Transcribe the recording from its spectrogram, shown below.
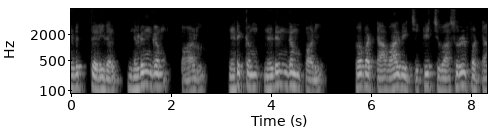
எடுத்தெறிதல் நெடுங்கம் பாடி நெடுக்கம் நெடுங்கம் பாடி கோபட்டா வாழ்வீச்சு பீச்சுவா சுருள்பட்டா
